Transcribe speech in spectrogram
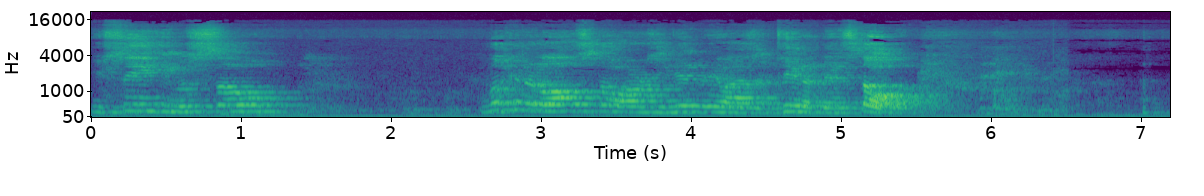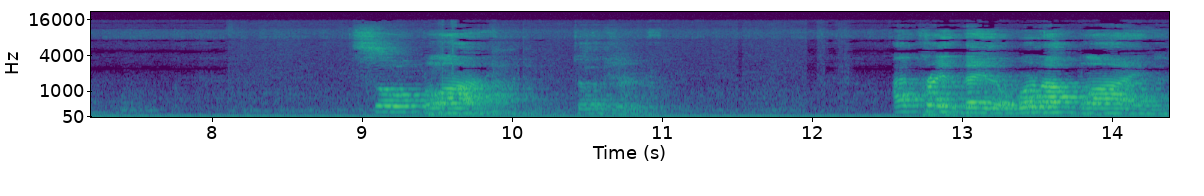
You see, he was so looking at all the stars, he didn't realize the tent had been stolen. so blind to the truth. I pray today that we're not blind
